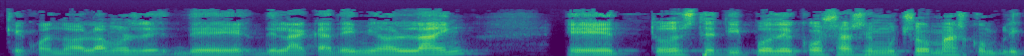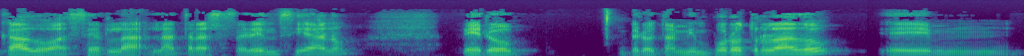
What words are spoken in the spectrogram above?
que... cuando hablamos de, la academia online, eh, todo este tipo de cosas es mucho más complicado hacer la, transferencia, ¿no? Pero, pero también por otro lado, em,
